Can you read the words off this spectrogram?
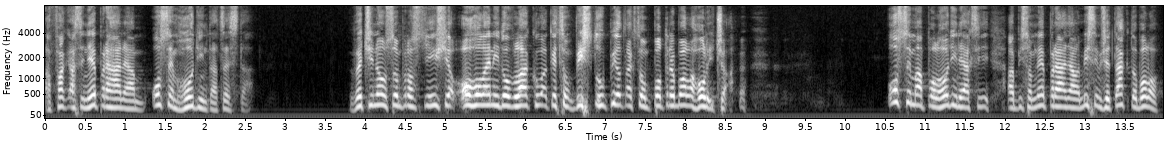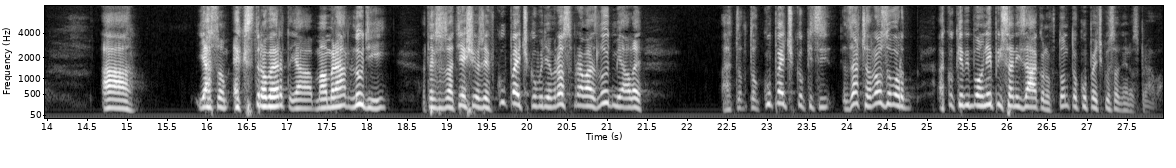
a fakt asi nepreháňam 8 hodín tá cesta. Väčšinou som proste išiel oholený do vlaku a keď som vystúpil, tak som potreboval holiča. 8,5 hodiny, ak si, aby som nepráňal. Myslím, že tak to bolo. A ja som extrovert, ja mám rád ľudí, a tak som sa tešil, že v kúpečku budem rozprávať s ľuďmi, ale, ale to, to kúpečko, keď si začal rozhovor, ako keby bol nepísaný zákon, v tomto kúpečku sa nerozpráva.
